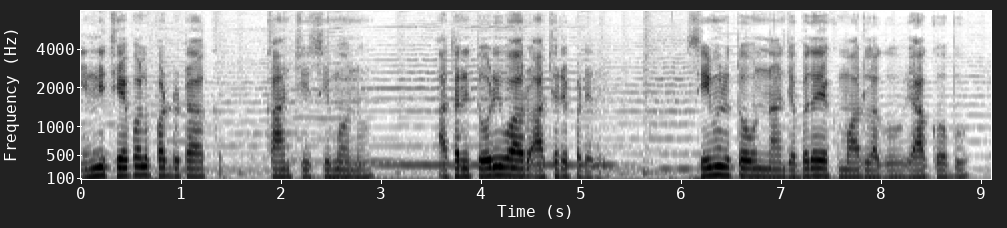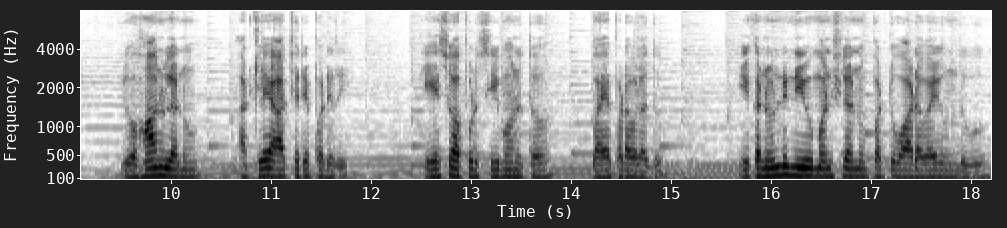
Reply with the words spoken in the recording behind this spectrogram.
ఇన్ని చేపలు పడ్డుట కాంచి సిమోను అతని తోడివారు ఆశ్చర్యపడిరి. సీమునితో ఉన్న జబదయ కుమారులకు యాకోబు యోహానులను అట్లే ఆశ్చర్యపడిరి. యేసు అప్పుడు సీమోనుతో భయపడవలదు ఇక నుండి నీవు మనుషులను పట్టువాడవై ఉందువు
